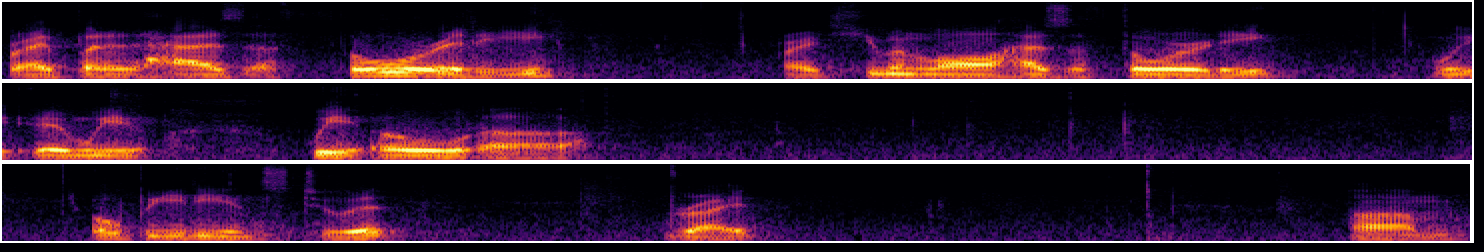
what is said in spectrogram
right? But it has authority, right? Human law has authority. We, and we, we owe uh, obedience to it, right? Um,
